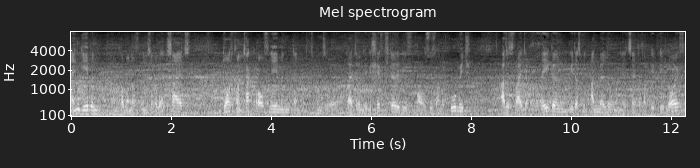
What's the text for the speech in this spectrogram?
eingeben. Dann kommt man auf unsere Website, dort Kontakt aufnehmen. Dann wird unsere Leiterin der Geschäftsstelle, die Frau Susanne Komic, alles weitere regeln, wie das mit Anmeldungen etc. pp. läuft.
